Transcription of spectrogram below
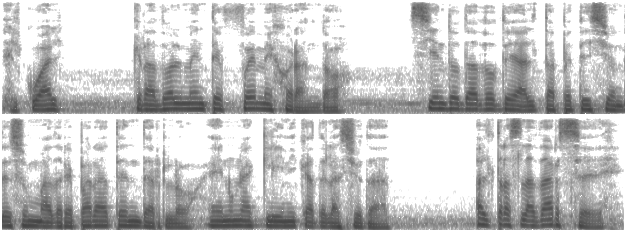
el cual gradualmente fue mejorando, siendo dado de alta petición de su madre para atenderlo en una clínica de la ciudad. Al trasladarse,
